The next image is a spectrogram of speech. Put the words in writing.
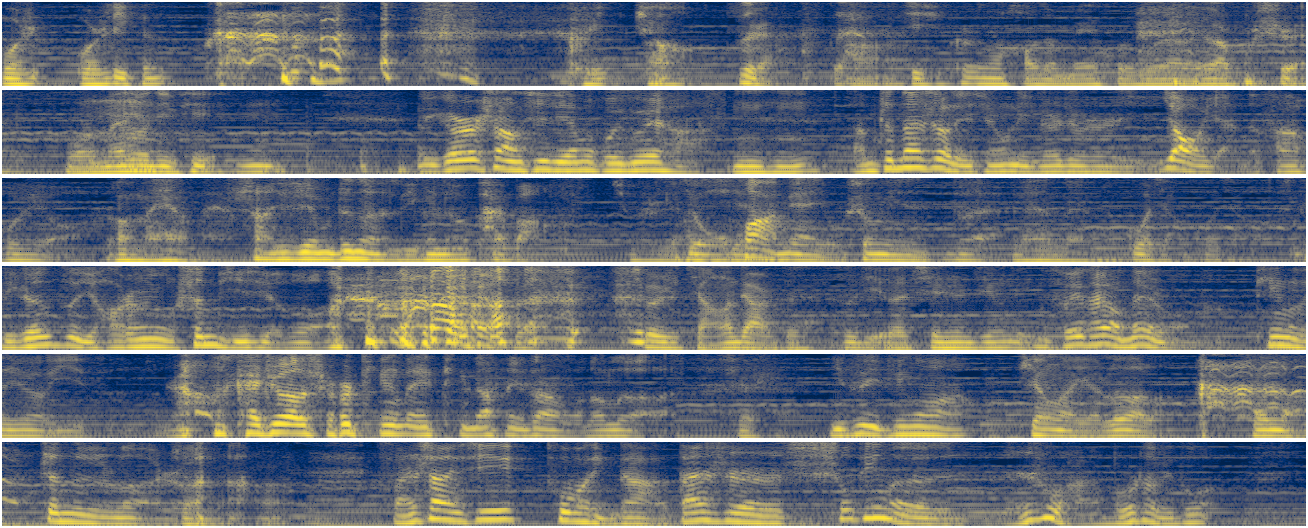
我是我是李根，可以挺好，自然。来，继续。哥，好久没回归了，有点不适应。我是 Metal DP，嗯，李根儿上期节目回归哈，嗯哼，咱们侦探社里形容李根儿就是耀眼的发挥有，啊？哦，没有没有，上期节目真的李根儿聊得太棒了，就是有画，面有声音，对，没有没有没有，过奖过奖，李根自己号称用身体写作，就是讲了点儿对自己的亲身经历，所以才有内容嘛，听着它也有意思。然后开车的时候听那听到那段我都乐了，你自己听过吗？听了也乐了，真的。真的是乐是吧？嗯。反正上一期突破挺大的，但是收听的人数好像不是特别多，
